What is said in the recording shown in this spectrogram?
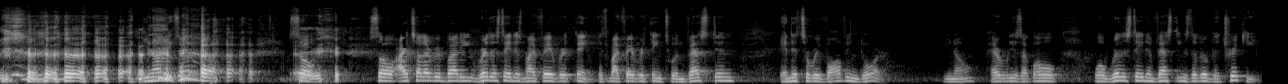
You know what I'm saying? So, so I tell everybody, real estate is my favorite thing. It's my favorite thing to invest in, and it's a revolving door. You know, everybody's like, "Oh, well, real estate investing is a little bit tricky."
